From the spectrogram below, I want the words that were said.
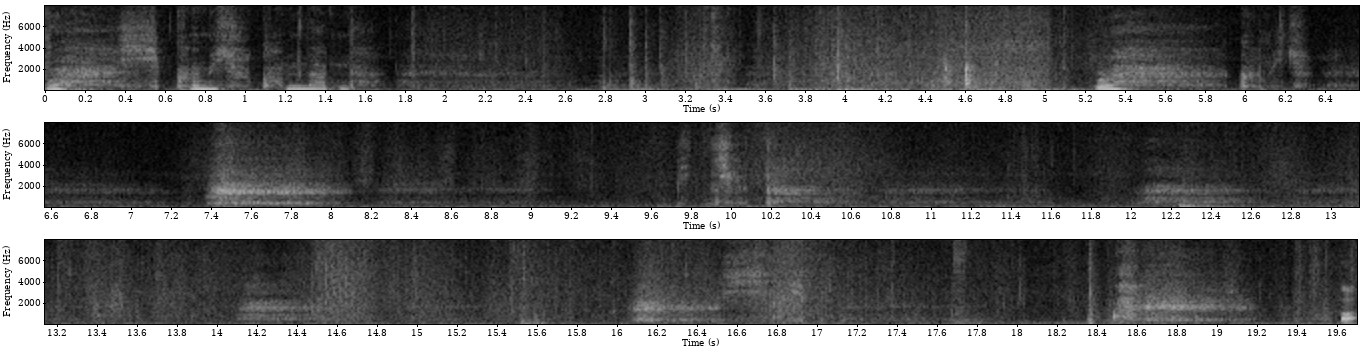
와, 씨, 거미줄 겁나 다. 와, 거미줄. 후, 미치겠다. 아, 어.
